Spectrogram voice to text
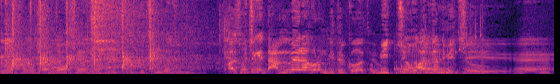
연정훈 씨가 이제 끝인 거지 뭐. 아, 솔직히 남매라 그러면 믿을 것 같아요. 믿죠, 완전 믿지. 믿죠. 예.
